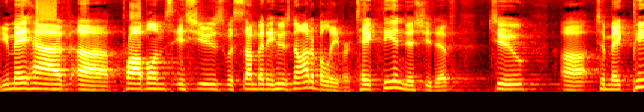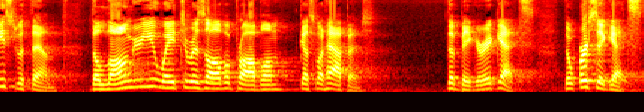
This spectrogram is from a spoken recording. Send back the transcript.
You may have uh, problems, issues with somebody who's not a believer. Take the initiative to, uh, to make peace with them. The longer you wait to resolve a problem, guess what happens? The bigger it gets, the worse it gets.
